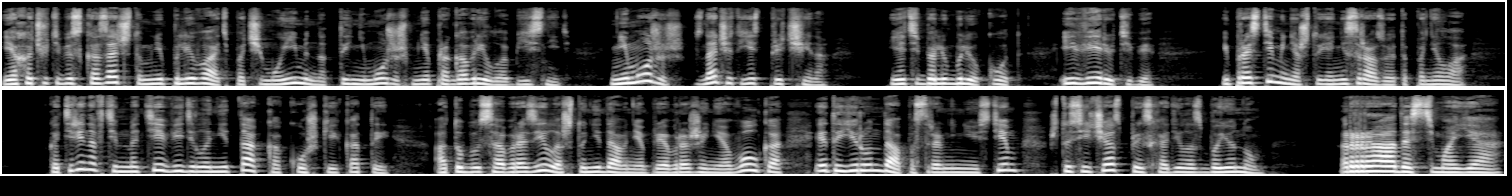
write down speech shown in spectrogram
я хочу тебе сказать, что мне плевать, почему именно ты не можешь мне про Гаврилу объяснить. Не можешь, значит, есть причина. Я тебя люблю, кот, и верю тебе. И прости меня, что я не сразу это поняла. Катерина в темноте видела не так, как кошки и коты, а то бы сообразила, что недавнее преображение волка – это ерунда по сравнению с тем, что сейчас происходило с Баюном. «Радость моя!»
